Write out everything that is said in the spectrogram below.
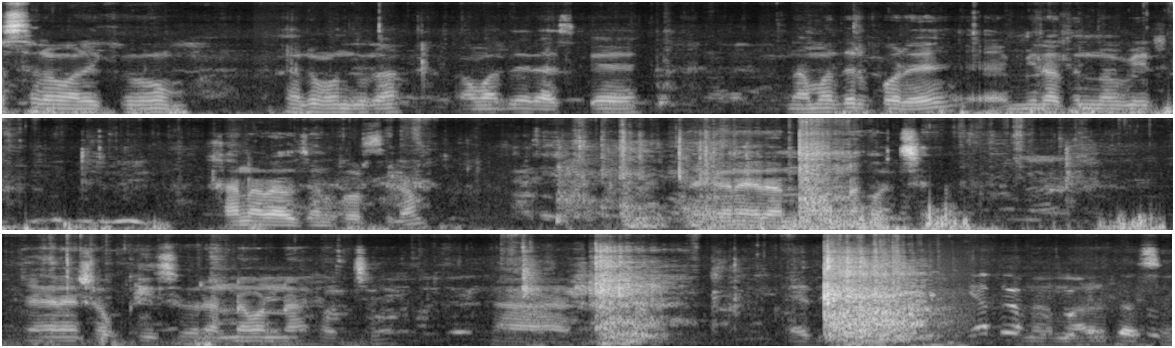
আসসালামু আলাইকুম। হ্যালো বন্ধুরা, আমাদের আজকে নামাজের পরে মিলাদুল নবীর খানার আয়োজন করছিলাম। এখানে রান্নাবান্না হচ্ছে। এখানে সব কিছু রান্নাবান্না হচ্ছে। আর এদিকে মানুষ আছে।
